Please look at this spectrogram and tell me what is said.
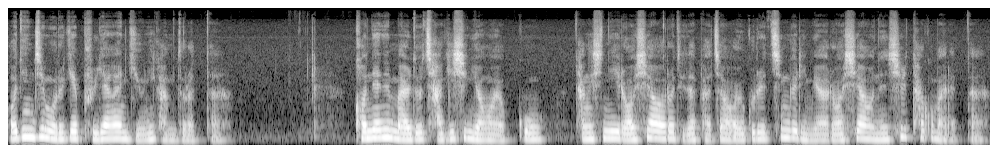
어딘지 모르게 불량한 기운이 감돌았다. 건네는 말도 자기식 영어였고 당신이 러시아어로 대답하자 얼굴을 찡그리며 러시아어는 싫다고 말했다.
